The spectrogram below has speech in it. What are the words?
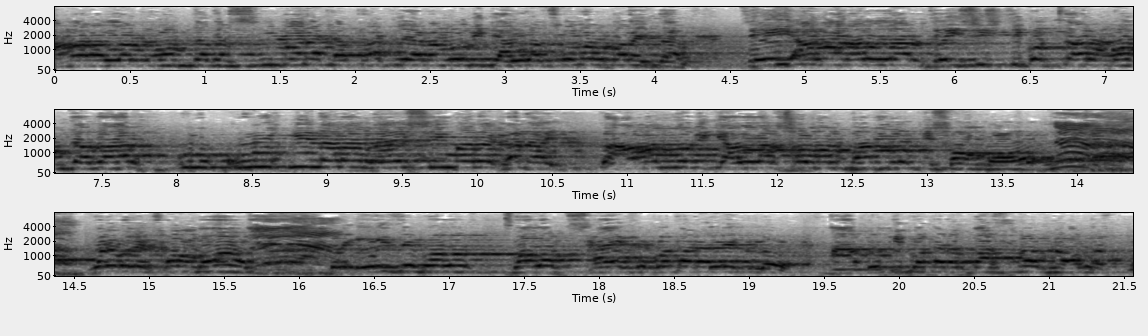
আমার আল্লাহর মর্যাদার সীমারেখা থাকলে আমার নবীকে আল্লাহ সমান বানাইতাম। যেই আমার আল্লাহর যেই সৃষ্টিকর্তার মর্যাদার কোন কুল কিনারা নাই সীমারেখা নাই। তো আমার নবীকে আল্লাহর সমান বানানো কি সম্ভব? না। বলে সম্ভব? তো এই যে বলত সাহেব কথাটা লেখলো আদৌ কি কথাটা বাস্তব না অবাস্তব?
